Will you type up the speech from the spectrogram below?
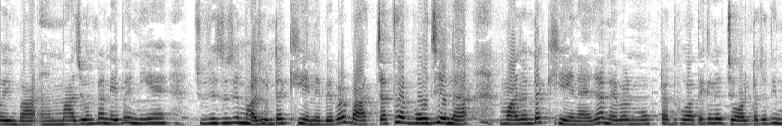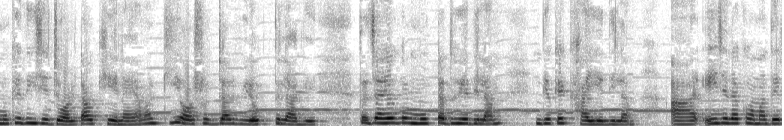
ওই মাজনটা নেবে, নিয়ে চুষে চুষে মাজনটা খেয়ে নেবে। এবার বাচ্চা তো আর বোঝে না, মাজনটা খেয়ে নেয়, জানো? এবার মুখটা ধোয়াতে গেলে জলটা যদি মুখে দিই, সে জলটাও খেয়ে নেয়। আমার কি অসহ্য আর বিরক্ত লাগে। তো যাই হোক, ওর মুখটা ধুয়ে দিলাম, দিয়ে ওকে খাইয়ে দিলাম। আর এই যে দেখো আমাদের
